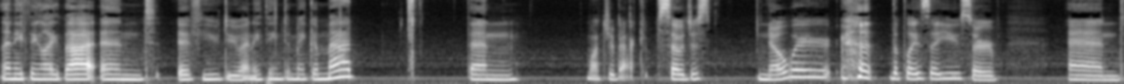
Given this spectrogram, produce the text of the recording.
anything like that. And if you do anything to make them mad, then watch your back. So just know where the place that you serve and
